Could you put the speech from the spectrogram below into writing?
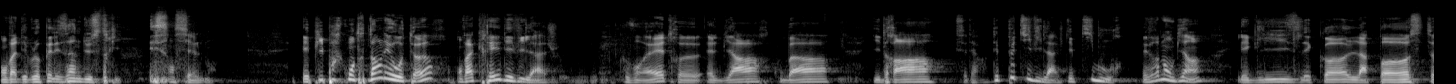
on va développer les industries, essentiellement. Et puis par contre, dans les hauteurs, on va créer des villages, que vont être euh, Elbiar, Kouba, Hydra, etc. Des petits villages, des petits bourgs, mais vraiment bien. Hein. L'église, l'école, la poste,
